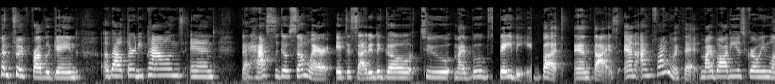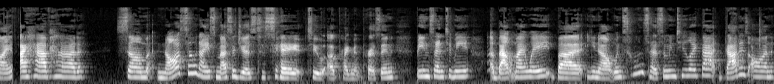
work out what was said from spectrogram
months, I've probably gained about 30 pounds, and that has to go somewhere. It decided to go to my boobs, baby, butt, and thighs, and I'm fine with it. My body is growing life. I have had some not so nice messages to say to a pregnant person being sent to me about my weight, but you know, when someone says something to you like that, that is on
